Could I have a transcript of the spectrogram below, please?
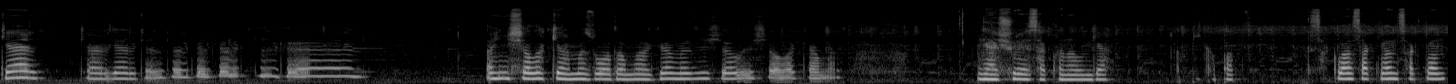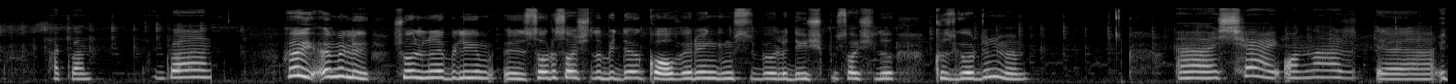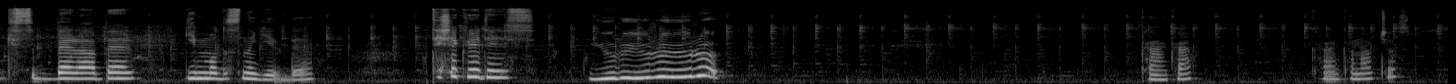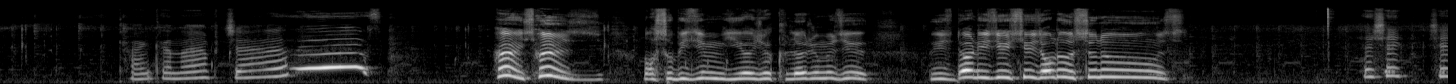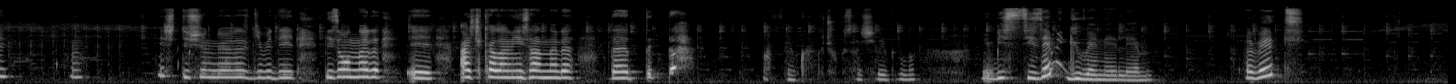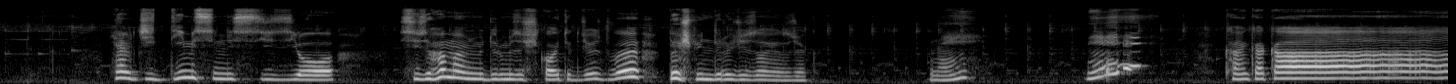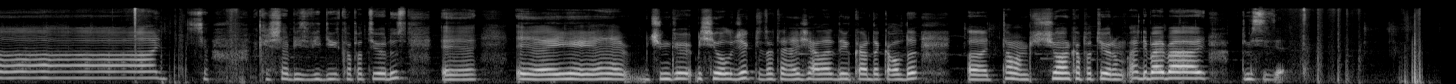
Gel. Gel gel gel gel gel gel gel gel. Ay inşallah gelmez o adamlar. Gelmez inşallah inşallah gelmez. Gel şuraya saklanalım gel. Kapıyı kapat. Saklan saklan saklan. Saklan. Saklan. Hey Emily, şöyle ne bileyim e, sarı saçlı bir de kahverengimsi böyle değişik bir saçlı kız gördün mü? Ee, şey onlar e, ikisi beraber giyinme odasına girdi. Teşekkür ederiz. Yürü yürü yürü. Kanka. Kanka ne yapacağız? Kanka ne yapacağız? Hey hey! Nasıl bizim yiyeceklerimizi bizden izinsiz alırsınız? Şey şey şey hiç düşündüğünüz gibi değil. Biz onları e, aç kalan insanlara dağıttık da. Aferin kanka çok güzel şey buldum. Biz size mi güvenelim? Evet. Ya ciddi misiniz siz ya? Sizi hemen müdürümüze şikayet edeceğiz ve 5000 lira ceza yazacak. Ne? Ne? Kanka kaç. Arkadaşlar biz videoyu kapatıyoruz. Ee, ee, çünkü bir şey olacak. Zaten eşyalar da yukarıda kaldı. Ee, tamam şu an kapatıyorum. Hadi bay bay. Öptüm size.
